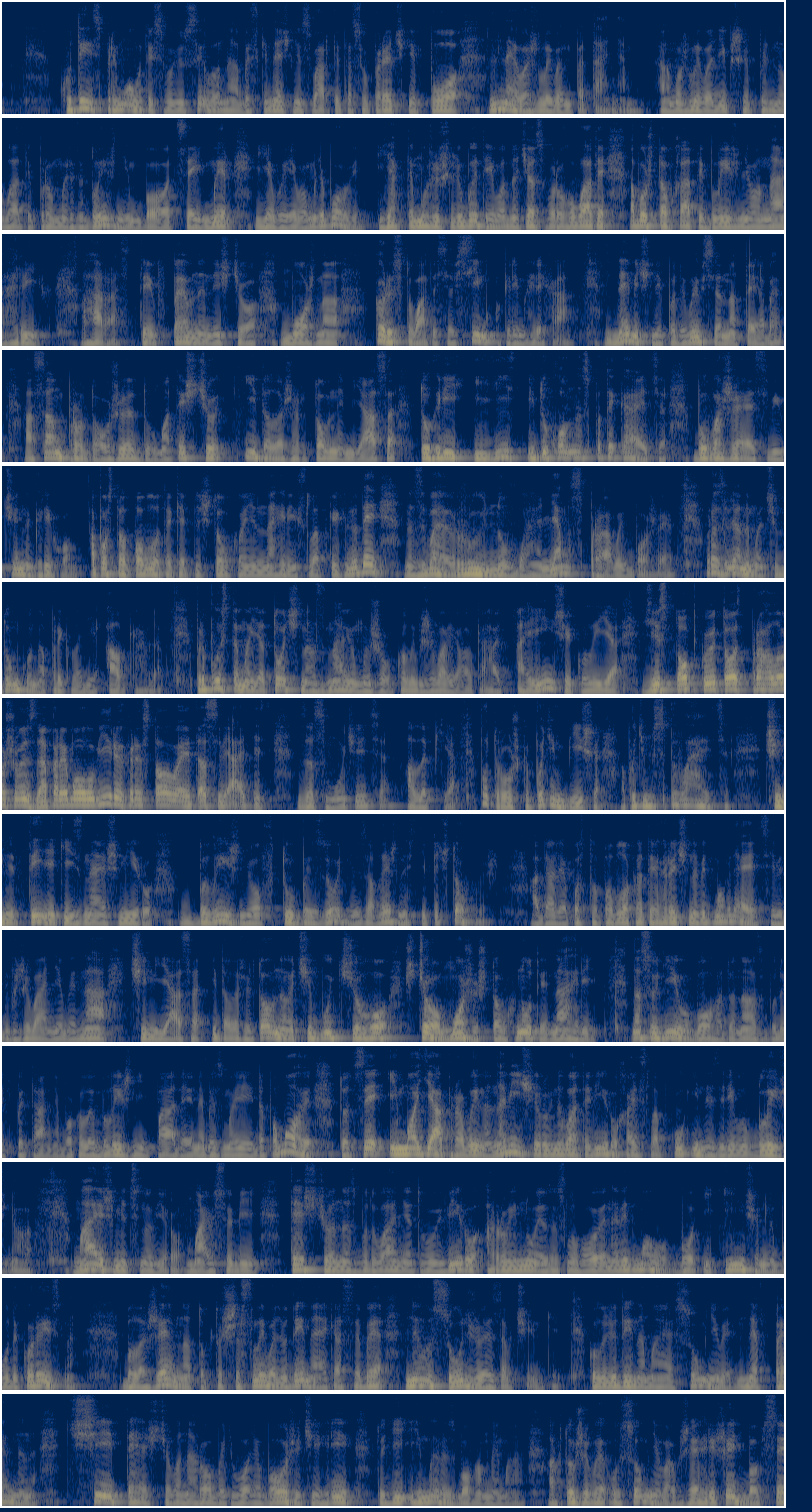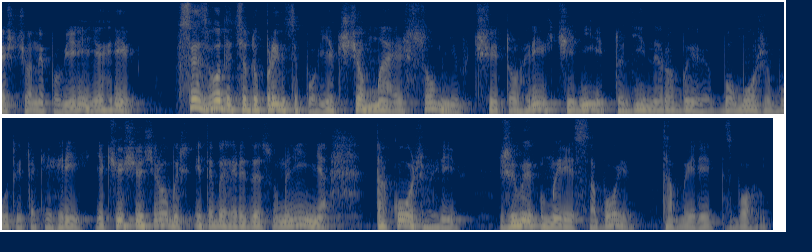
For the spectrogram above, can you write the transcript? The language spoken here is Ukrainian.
Куди спрямовувати свою силу на безкінечні сварки та суперечки по неважливим питанням? А можливо, ліпше пильнувати про мир з ближнім, бо цей мир є виявом любові. Як ти можеш любити і водночас ворогувати або штовхати ближнього на гріх? Гаразд, ти впевнений, що можна користуватися всім, окрім гріха. Немічний подивився на тебе, а сам продовжує думати, що ідола жертовне м'яса, то гріх і їсть, і духовно спотикається, бо вважає свій вчинок гріхом. Апостол Павло таке підштовхування на гріх слабких людей називає руйнуванням справи Божої. Розглянемо цю думку на прикладі алкоголя. Припустимо, я точно знаю межу, коли вживаю алкоголь, а інші, коли я зі стопкою тост проголошую за перемогу віри Христової та святість, засмучується, але п'є. Потрошки, потім більше, а потім спивається. Чи не ти, який знаєш міру ближнього в ту безодню залежності, підштовхуєш? А далі апостол Павло категорично відмовляється від вживання вина чи м'яса ідоложертовного, чи будь-чого, що може штовхнути на гріх. На суді у Бога до нас будуть питання, бо коли ближній падає не без моєї допомоги, то це і моя провина. Навіщо руйнувати віру, хай слабку і незрілу ближнього? Маєш міцну віру, май в собі. Те, що на збудування твою віру, а руйнує, заслуговує на відмову, бо і іншим не буде корисна блаженна, тобто щаслива людина, яка себе не осуджує за вчинки. Коли людина має сумніви, не впевнена, чи те, що вона робить воля Божа, чи гріх, тоді і миру з Богом немає. А хто живе у сумнівах, вже грішить, бо все, що не по вірі, є гріх. Все зводиться до принципу: якщо маєш сумнів, чи то гріх, чи ні, тоді не роби, бо може бути такий гріх. Якщо щось робиш і тебе гризе сумління, також гріх. Живи у мирі з собою та мирі з Богом.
